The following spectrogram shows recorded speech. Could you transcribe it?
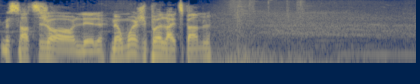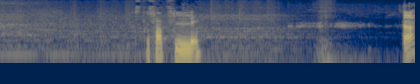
Je me suis senti genre laid, là. Mais au moins, j'ai pas le light spam, là. Tu t'es senti laid? Hein?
